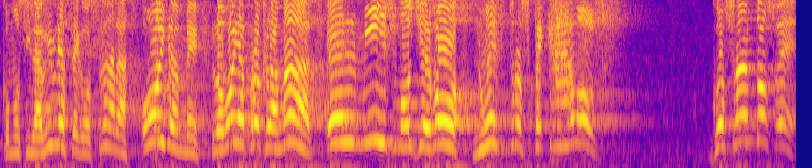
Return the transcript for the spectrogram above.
como si la Biblia se gozara. Óiganme, lo voy a proclamar. Él mismo llevó nuestros pecados, gozándose,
